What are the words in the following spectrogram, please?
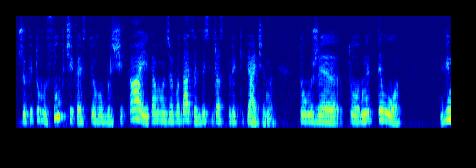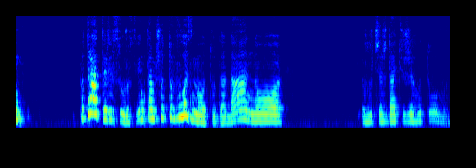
щоб і того супчика, з цього борщика, і там вже вода ця 10 разів перекипячена. То вже то не ТО. Він потратив ресурс, він там щось возьме оттуда, да, но лучше ждать уже готово.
